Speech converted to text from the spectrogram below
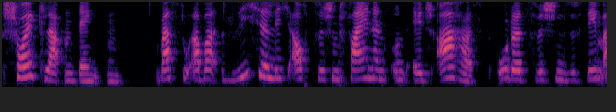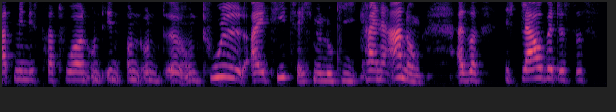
Scheuklappendenken was du aber sicherlich auch zwischen Finance und HR hast oder zwischen Systemadministratoren und, in, und, und, äh, und Tool-IT-Technologie, keine Ahnung. Also ich glaube, das ist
